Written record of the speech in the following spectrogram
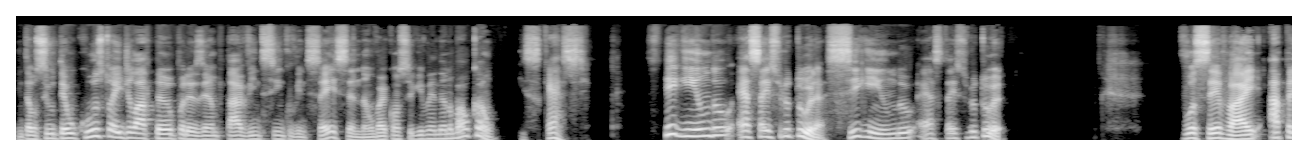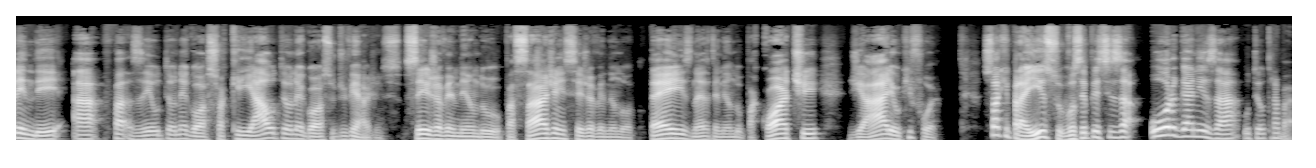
Então, se o teu custo aí de Latam, por exemplo, tá 25, 26, você não vai conseguir vender no balcão. Esquece. Seguindo essa estrutura, seguindo esta estrutura, você vai aprender a fazer o teu negócio, a criar o teu negócio de viagens, seja vendendo passagens, seja vendendo hotéis, né, vendendo pacote diário, o que for. Só que para isso, você precisa organizar o teu trabalho.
